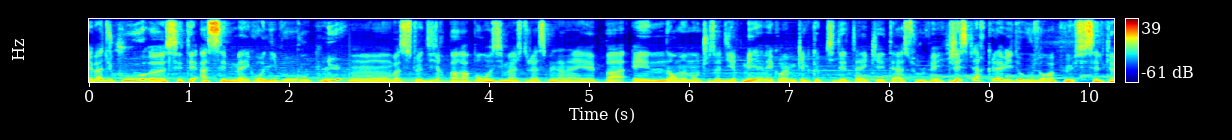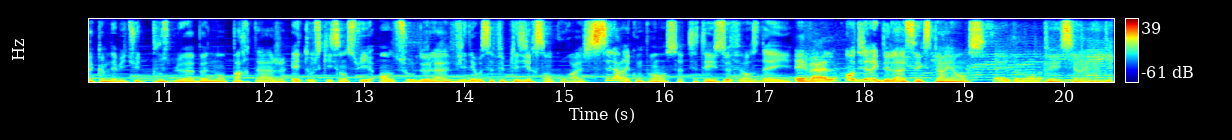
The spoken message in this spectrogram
Et bah du coup euh, c'était assez maigre au niveau contenu, on va se le dire par rapport aux images de la semaine dernière, il n'y avait pas énormément de choses à dire, mais il y avait quand même quelques petits détails qui étaient à soulever. J'espère que la vidéo vous aura plu, si c'est le cas comme d'habitude pouce bleu, abonnement, partage et tout ce qui s'ensuit en dessous de la vidéo, ça fait plaisir, sans courage, c'est la récompense. C'était The First Day Et Val, en direct de la expérience. salut tout le monde Paix et sérénité.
